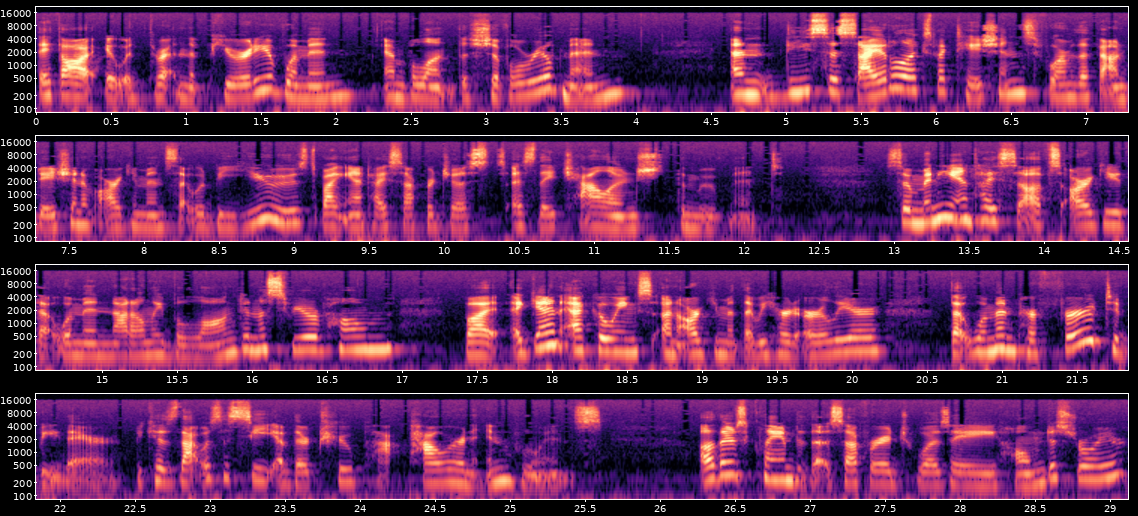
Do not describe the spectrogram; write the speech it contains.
They thought it would threaten the purity of women and blunt the chivalry of men, and these societal expectations formed the foundation of arguments that would be used by anti suffragists as they challenged the movement. So many anti suffs argued that women not only belonged in the sphere of home, but again, echoing an argument that we heard earlier, that women preferred to be there because that was the seat of their true power and influence. Others claimed that suffrage was a home destroyer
